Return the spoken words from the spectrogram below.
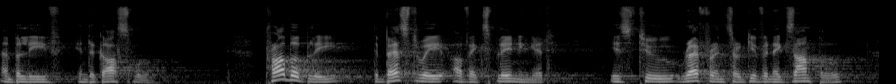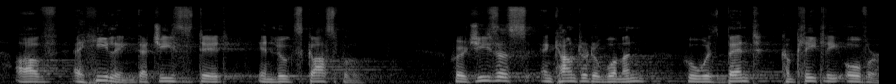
and believe in the gospel. Probably the best way of explaining it is to reference or give an example of a healing that Jesus did in Luke's gospel, where Jesus encountered a woman who was bent completely over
